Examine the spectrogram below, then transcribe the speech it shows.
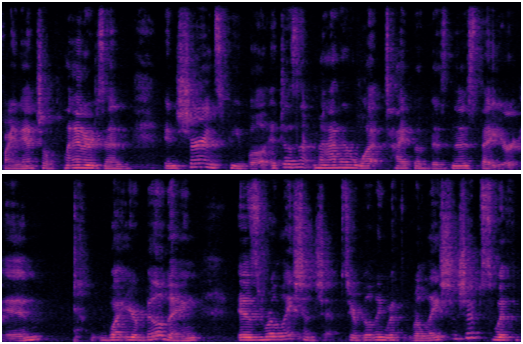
financial planners and insurance people. It doesn't matter what type of business that you're in, what you're building is relationships. You're building with relationships with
